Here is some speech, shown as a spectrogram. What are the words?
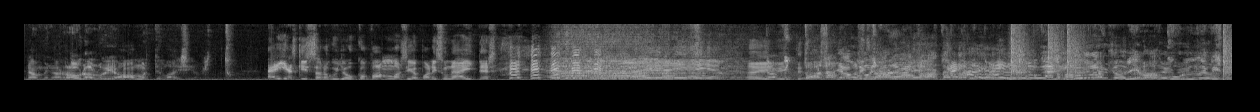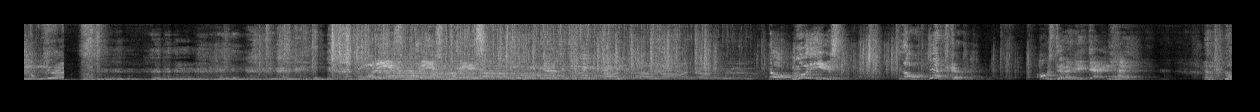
Nää on meidän raudanlujia ammattilaisia vittu. Äijäskin sanoi, kun joukko vammaisia pani sun äites. ei, ei, ei, ei. Ei vittu. vittu osa Limakulli vittu! No, No, jätkät! Onks teilläkin käynyt? No,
